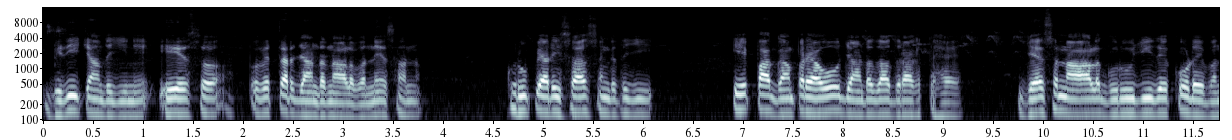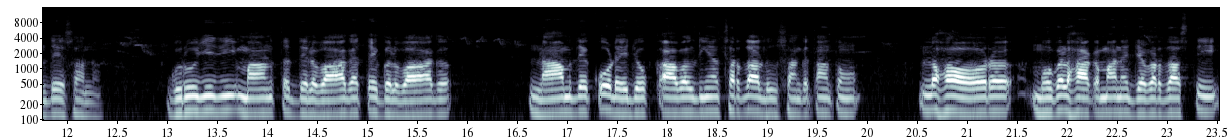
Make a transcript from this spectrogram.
ਵਿਧੀ ਚੰਦ ਜੀ ਨੇ ਇਸ ਪਵਿੱਤਰ ਜੰਡ ਨਾਲ ਬੰਨੇ ਸਨ। ਗੁਰੂ ਪਿਆਰੀ ਸਾਧ ਸੰਗਤ ਜੀ, ਇਹ ਭਾਗਾਂ ਭਰਿਆ ਉਹ ਜੰਡ ਦਾ ਦਰਖਤ ਹੈ, ਜਿਸ ਨਾਲ ਗੁਰੂ ਜੀ ਦੇ ਘੋੜੇ ਬੰਦੇ ਸਨ। ਗੁਰੂ ਜੀ ਦੀ ਮਾਨਤ, ਦਿਲਵਾਗ ਅਤੇ ਗੁਲਵਾਗ ਨਾਮ ਦੇ ਘੋੜੇ ਜੋ ਕਾਬਲ ਦੀਆਂ ਸਰਧਾਲੂ ਸੰਗਤਾਂ ਤੋਂ ਲਾਹੌਰ ਮੁਗਲ ਹਾਕਮਾਂ ਨੇ ਜ਼ਬਰਦਸਤੀ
